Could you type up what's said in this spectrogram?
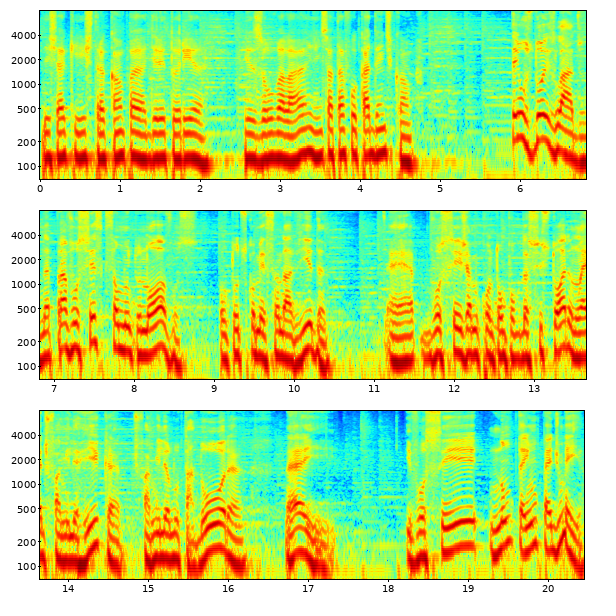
deixar que extra-campo a diretoria resolva lá, a gente só tá focado dentro de campo. Tem os dois lados, né? Para vocês que são muito novos, estão todos começando a vida, é, você já me contou um pouco da sua história, não é de família rica, é de família lutadora, né? E, e você não tem um pé de meia.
